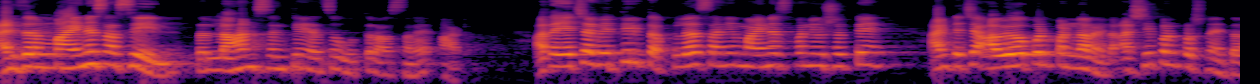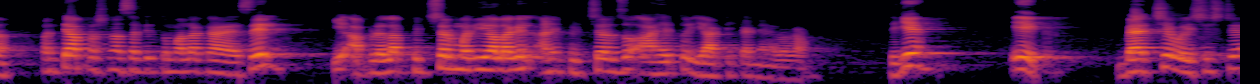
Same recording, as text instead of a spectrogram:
आणि जर मायनस असेल तर लहान संख्या याचं उत्तर असणार आहे आठ. आता याच्या व्यतिरिक्त प्लस आणि मायनस पण येऊ शकते आणि त्याचे अवयव पण पडणार नाहीत असे पण प्रश्न येतात. पण त्या प्रश्नासाठी तुम्हाला काय असेल की आपल्याला पिक्चरमध्ये यावं लागेल आणि पिक्चर जो आहे तो या ठिकाणी आहे बघा. ठीक आहे? एक बॅचचे वैशिष्ट्य.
